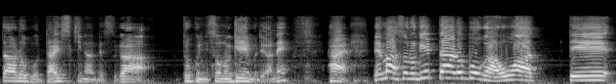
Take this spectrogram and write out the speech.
ターロボ大好きなんですが、特にそのゲームではね。はい。で、まあ、そのゲッターロボが終わって、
